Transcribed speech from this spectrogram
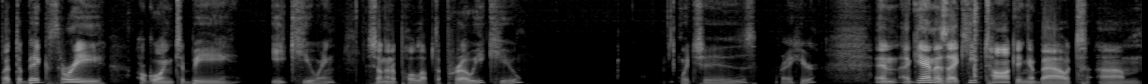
but the big three are going to be EQing. So I'm going to pull up the Pro EQ, which is right here. And again, as I keep talking about, um,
